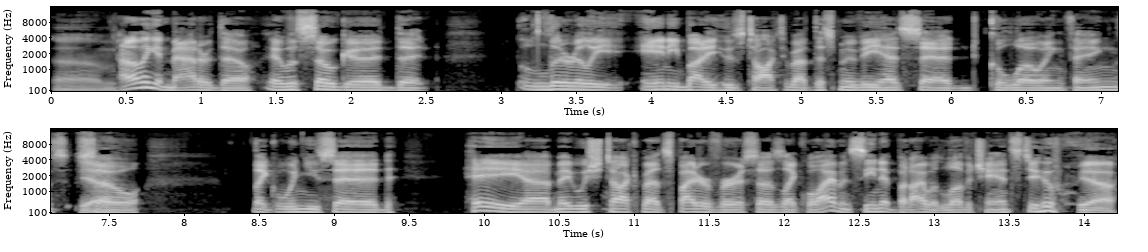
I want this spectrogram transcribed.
Um, I don't think it mattered though. It was so good that literally anybody who's talked about this movie has said glowing things. Yeah. So, like when you said, "Hey, uh, maybe we should talk about Spider Verse," I was like, "Well, I haven't seen it, but I would love a chance to." Yeah.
